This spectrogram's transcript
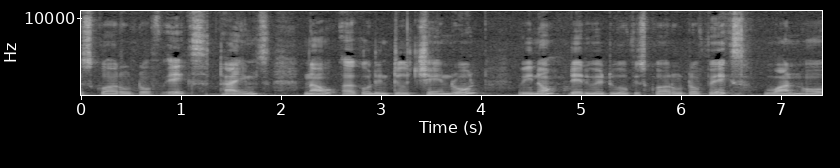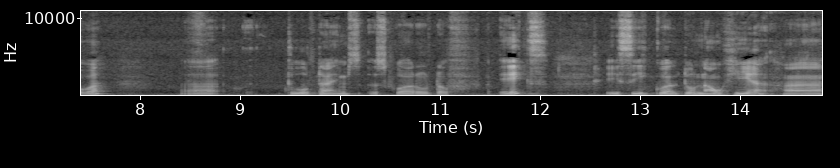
square root of x times now according to chain rule we know derivative of square root of x 1 over uh, 2 times square root of x is equal to now here uh,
